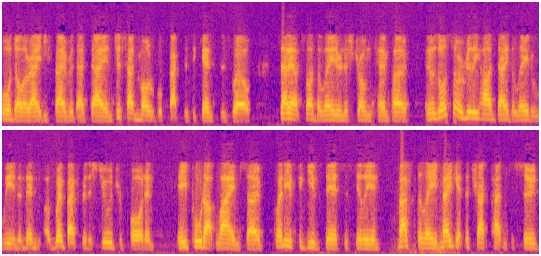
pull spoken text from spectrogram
$4.80 favourite that day and just had multiple factors against as well. Sat outside the leader in a strong tempo and it was also a really hard day to lead and win. And then I went back through the stewards report and he pulled up lame. So plenty of forgives there, Sicilian. Maps to lead, may get the track pattern to suit.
